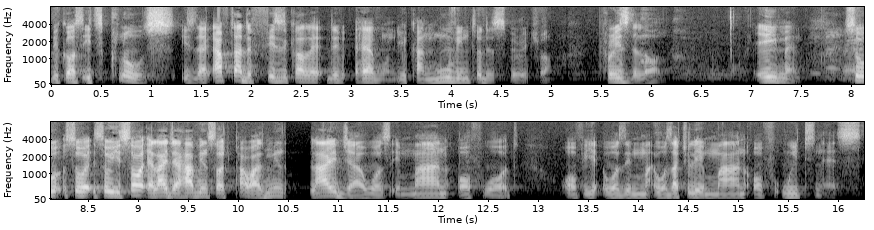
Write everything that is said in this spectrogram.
Because it's close. It's like after the physical eh, the heaven, you can move into the spiritual. Praise the Lord. Amen. So, so, so you saw Elijah having such powers. It means Elijah was a man of what? of was a, was actually a man of witness,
